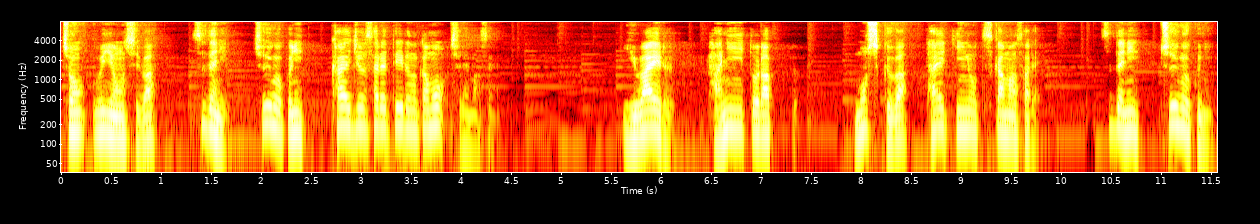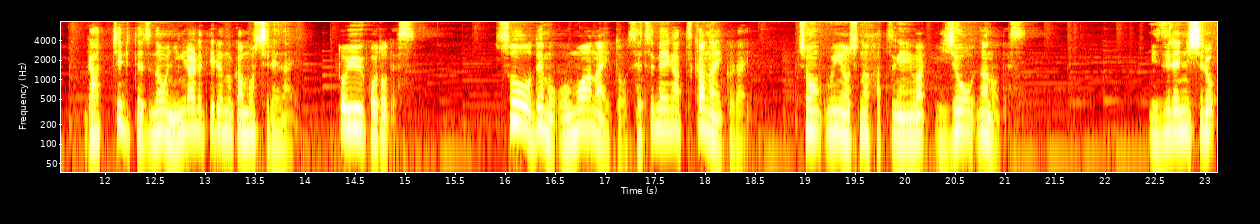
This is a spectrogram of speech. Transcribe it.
チョン・ウィヨン氏はすでに中国に懐柔されているのかもしれません。いわゆるハニートラップ、もしくは大金をつかまされ、すでに中国にがっちり手綱を握られているのかもしれないということです。そうでも思わないと説明がつかないくらい、チョン・ウィヨン氏の発言は異常なのです。いずれにしろ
